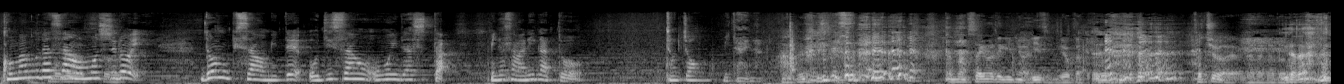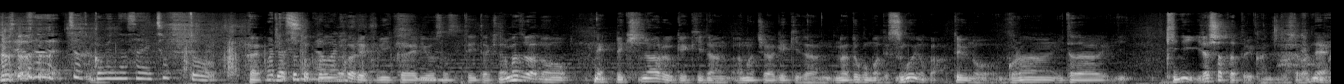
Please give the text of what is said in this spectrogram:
駒村さん面白い。ドンピさんを見ておじさんを思い出した。皆さんありがとうちょんちょんみたいな。まあ最後的にはリズム良かった。途中はガタガタちょっとごめんなさい。ちょっとはい、じゃあちょっとこの中で振り返りをさせていただきたいまずあの、ね、歴史のある劇団アマチュア劇団がどこまですごいのかというのをご覧いただきにいらっしゃったという感じでしたからね、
